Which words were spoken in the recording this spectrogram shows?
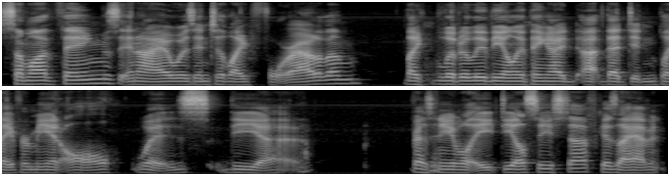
some odd things, and I was into like four out of them. Like literally, the only thing I uh, that didn't play for me at all was the uh, Resident Evil Eight DLC stuff because I haven't.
